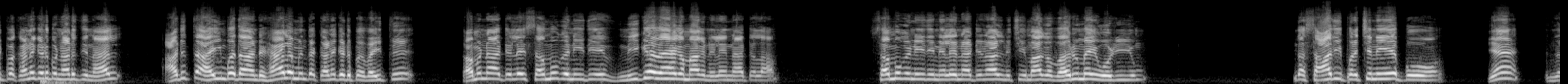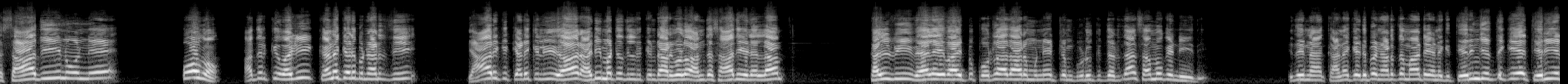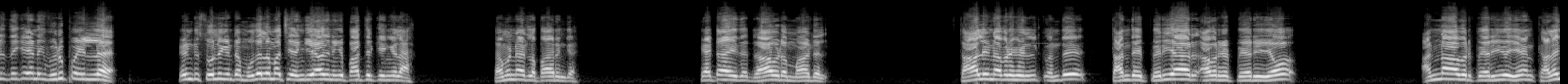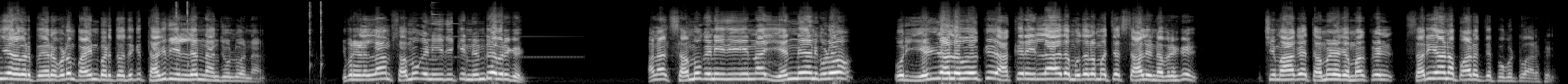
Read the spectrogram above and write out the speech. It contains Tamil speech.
இப்போ கணக்கெடுப்பு நடத்தினால் அடுத்த ஐம்பது ஆண்டு காலம் இந்த கணக்கெடுப்பை வைத்து தமிழ்நாட்டிலே சமூக நீதியை மிக வேகமாக நிலைநாட்டலாம். சமூக நீதி நிலைநாட்டினால் நிச்சயமாக வறுமை ஒழியும். இந்த சாதி பிரச்சனையே போகும். ஏன்? இந்த சாதின்னு ஒன்றே போகும். அதற்கு வழி கணக்கெடுப்பு நடத்தி யாருக்கு கிடைக்கலையோ யார் அடிமட்டத்தில் இருக்கின்றார்களோ அந்த சாதிகளெல்லாம் கல்வி வேலைவாய்ப்பு பொருளாதார முன்னேற்றம் கொடுக்கிறது தான் சமூக நீதி. இது நான் கணக்கெடுப்பை நடத்த மாட்டேன். எனக்கு தெரிஞ்சதுக்கே தெரியறதுக்கே எனக்கு விருப்பம் இல்லை என்று சொல்லுகின்ற முதலமைச்சர் எங்கேயாவது நீங்கள் பார்த்துருக்கீங்களா? தமிழ்நாட்டில் பாருங்க. கேட்டால் இது திராவிட மாடல். ஸ்டாலின் அவர்களுக்கு வந்து தந்தை பெரியார் அவர்கள் பேரையோ அண்ணா அவர் பேரையோ ஏன் கலைஞர் அவர் பேரை கூட பயன்படுத்துவதற்கு தகுதி இல்லைன்னு நான் சொல்லுவேன் நான். இவர்கள் எல்லாம் சமூக நீதிக்கு நின்றவர்கள். ஆனால் சமூக நீதினா என்னன்னு கூட ஒரு எள்ளளவுக்கு அக்கறை இல்லாத முதலமைச்சர் ஸ்டாலின் அவர்கள் நிச்சயமாக தமிழக மக்கள் சரியான பாடத்தை புகட்டுவார்கள்.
